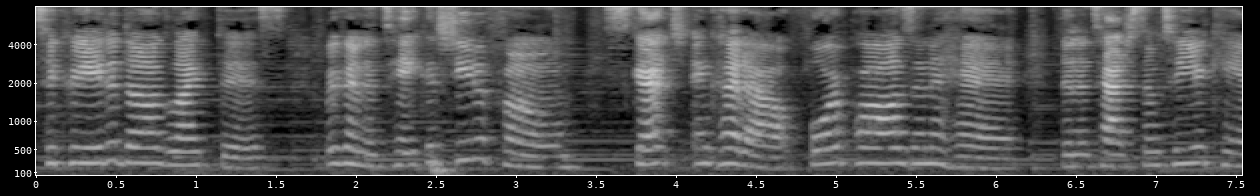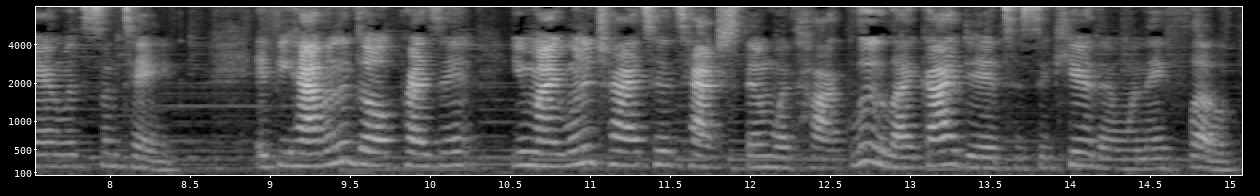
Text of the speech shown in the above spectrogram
To create a dog like this, we're going to take a sheet of foam, sketch and cut out four paws and a head, then attach them to your can with some tape. If you have an adult present, you might want to try to attach them with hot glue like I did to secure them when they float.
